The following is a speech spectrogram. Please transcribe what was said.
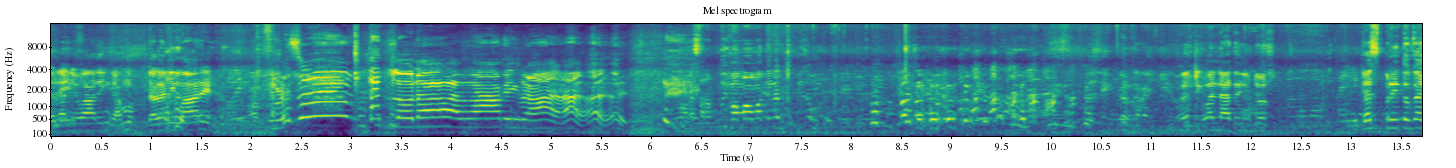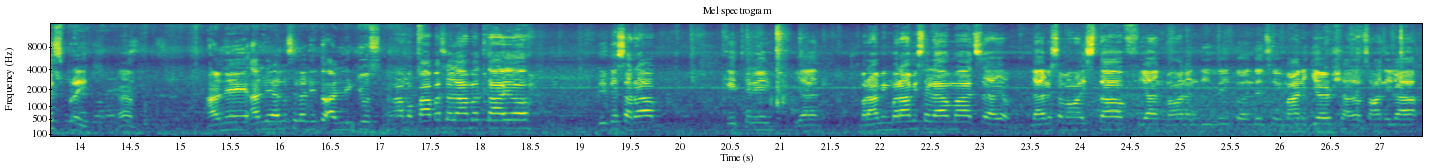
Dala ni Waring Gamo. Dala ni Warren. Masarap! Tatlo na ang aking rice. Masarap po, mamamatay na ito. Tingnan natin yung juice. Guys, spray to guys, spray. Ah. Ali, ali, ano sila dito? Ali juice. Ah, magpapasalamat tayo dito sa Rap Catering. Yan. Maraming maraming salamat sa lalo sa mga staff, yan, mga nandito dito and then sa manager, shoutout sa kanila.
